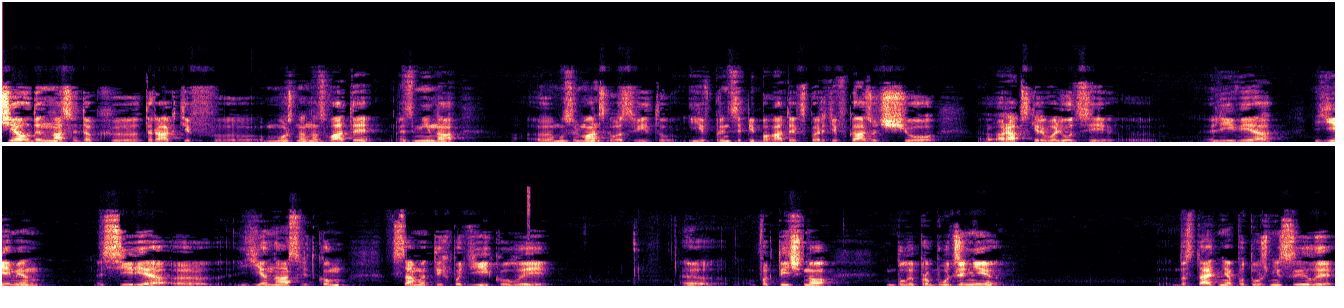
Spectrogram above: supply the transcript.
Ще один наслідок е, терактів е, можна назвати зміна е, мусульманського світу. І, в принципі, багато експертів кажуть, що арабські революції, Лівія, Ємен, Сірія є наслідком саме тих подій, коли фактично були пробуджені достатньо потужні сили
